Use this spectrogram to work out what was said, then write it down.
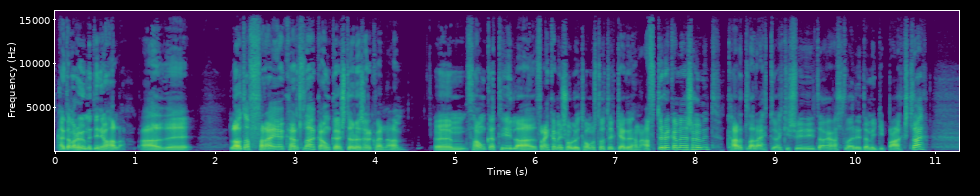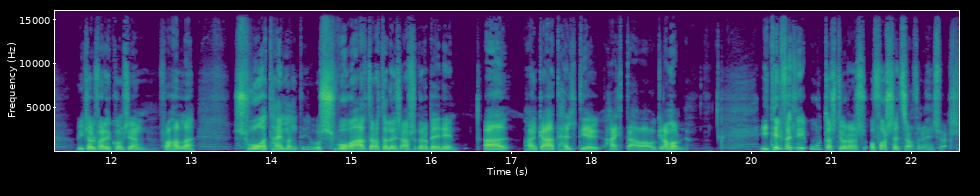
þetta var hugmyndin hjá Halla, að uh, láta fræja Karla ganga í störðasar hvenna, um, þanga til að frænka minn Sólvið Tómasdóttir gerði hann afturrega með þessa hugmynd. Karla rættu ekki sviðið í dag, allt var þetta mikið bakslag og í kjölfarið kom síðan frá Halla svo tæmandi og svo afdráttalauðs afsökunarbeginni að hann gat held ég hætti að hafa ágjur á málunum. Í tilfelli útastjórans og forsætsáþunum hins vegar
